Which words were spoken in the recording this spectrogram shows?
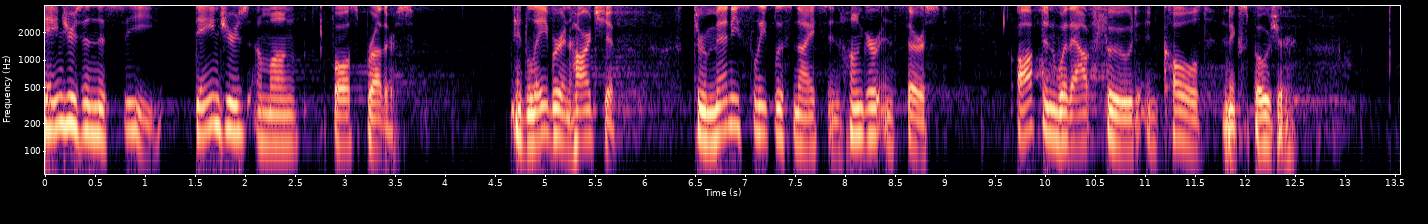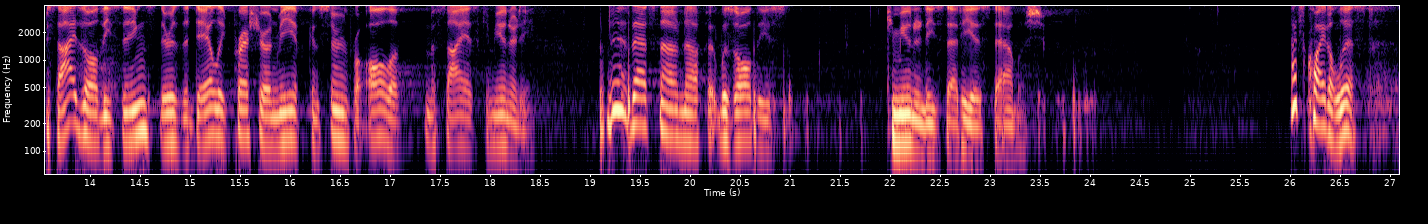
dangers in the sea, dangers among false brothers, and labor and hardship, through many sleepless nights in hunger and thirst, often without food and cold and exposure. Besides all these things, there is the daily pressure on me of concern for all of Messiah's community. Eh, that's not enough. It was all these communities that he established. That's quite a list.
